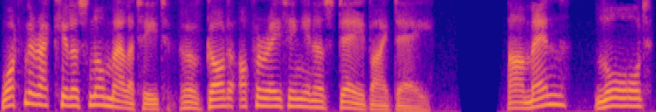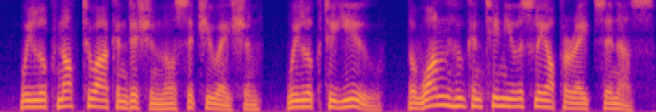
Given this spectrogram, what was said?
What miraculous normality have God operating in us day by day. Amen, Lord, we look not to our condition or situation, we look to you, the one who continuously operates in us.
